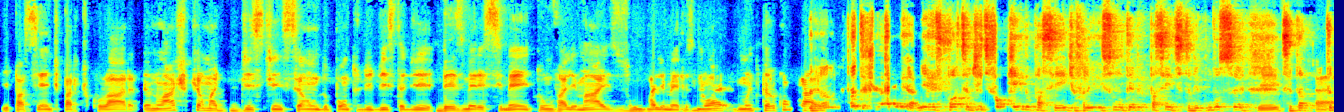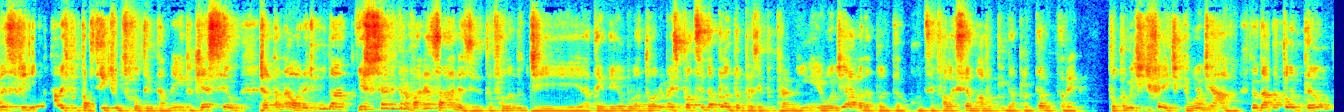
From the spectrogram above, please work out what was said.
e paciente particular. Eu não acho que é uma distinção do ponto de vista de desmerecimento, um vale mais, um vale menos. Não é, muito pelo contrário. Não, tanto a minha resposta eu desfoquei do paciente. Eu falei, isso não tem a ver com o paciente, isso tem a ver com você. Sim. Você está é. transferindo talvez para o paciente um descontentamento que é seu. Já está na hora de mudar. Isso serve para várias áreas. Eu estou falando de atender ambulatório, mas pode ser da plantão, por exemplo. Para mim, eu odiava da plantão. Quando você fala que você amava da plantão, vendo? Totalmente diferente. Eu odiava. Eu dava plantão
